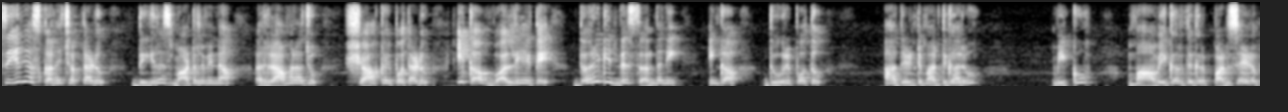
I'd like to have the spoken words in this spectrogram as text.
సీరియస్గానే చెప్తాడు. ధీరజ్ మాటలు విన్న రామరాజు షాక్ అయిపోతాడు. ఇక వల్లి అయితే దొరికిందే సందని ఇంకా దూరిపోతూ అదేంటి మార్తి గారు మీకు మావి గారి దగ్గర పని చేయడం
